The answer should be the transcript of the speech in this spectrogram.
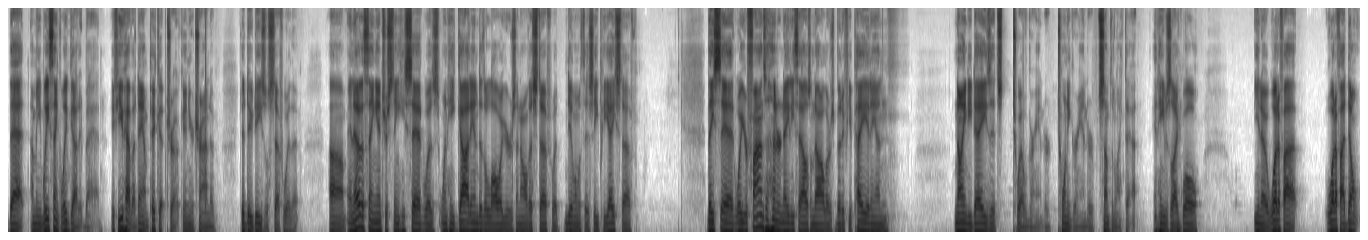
that I mean, we think we've got it bad. If you have a damn pickup truck and you're trying to to do diesel stuff with it. Um, another thing interesting he said was when he got into the lawyers and all this stuff with dealing with this EPA stuff, they said, "Well, your fine's one hundred eighty thousand dollars, but if you pay it in ninety days, it's twelve grand or twenty grand or something like that." And he was like, "Well, you know, what if I, what if I don't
